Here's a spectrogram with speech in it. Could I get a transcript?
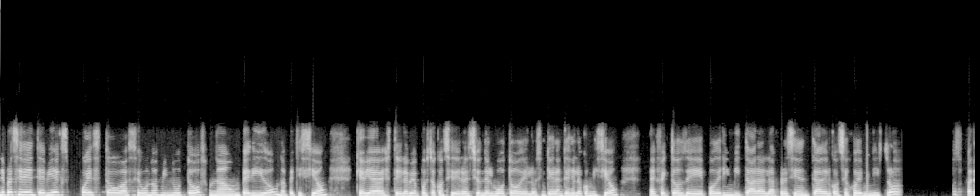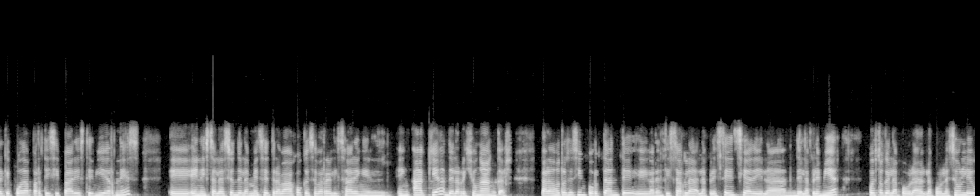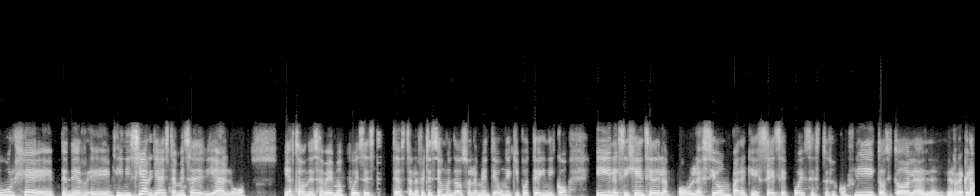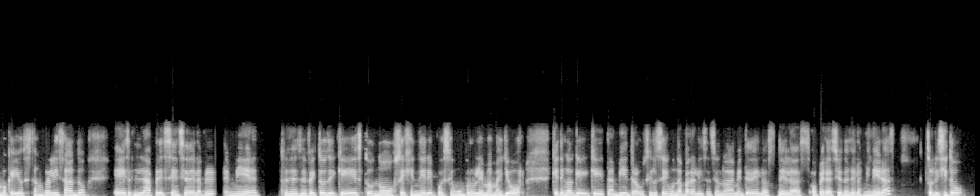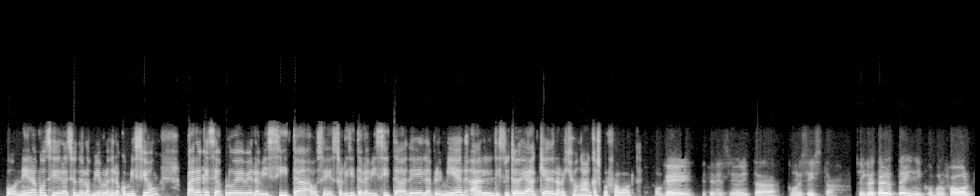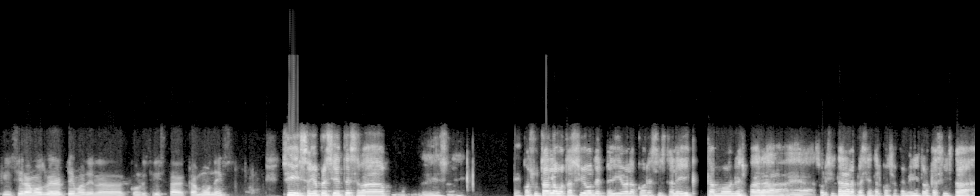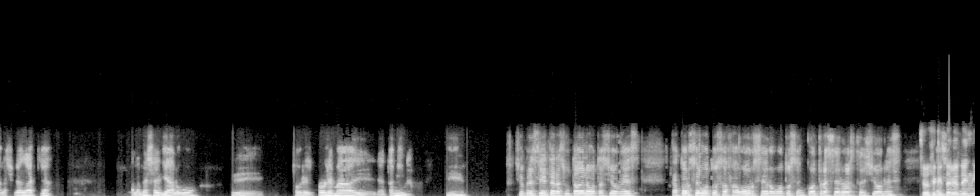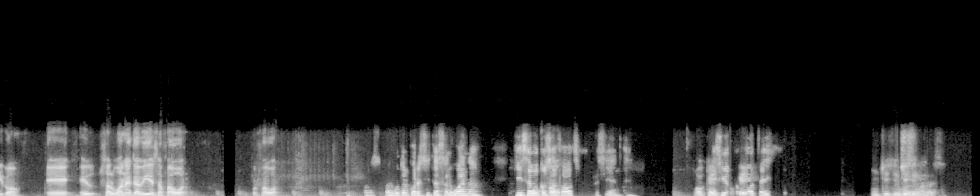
Señor presidente, había expuesto hace unos minutos un pedido, una petición que había, este, le había puesto a consideración del voto de los integrantes de la comisión a efectos de poder invitar a la presidenta del Consejo de Ministros para que pueda participar este viernes eh, en la instalación de la mesa de trabajo que se va a realizar en, el, en Akia de la región Ancash. Para nosotros es importante eh, garantizar la, la, presencia de la, de la Premier puesto que la, la población le urge eh, tener, eh, iniciar ya esta mesa de diálogo. Y hasta donde sabemos, pues este, hasta la fecha se han mandado solamente a un equipo técnico y la exigencia de la población para que cese pues estos sus conflictos y todo la, la, el reclamo que ellos están realizando es la presencia de la Premier. Entonces, efectos de que esto no se genere pues en un problema mayor, que tenga que, que también traducirse en una paralización nuevamente de, los, de las operaciones de las mineras, solicito poner a consideración de los miembros de la comisión para que se apruebe la visita o se solicite la visita de la Premier al distrito de Aquia de la región Ancash, por favor. Ok, este, señorita congresista. Secretario técnico, por favor, quisiéramos ver el tema de la congresista Camones. Sí, señor presidente, se va eh, consultar la votación del pedido de la congresista Lady Camones para eh, solicitar a la presidenta del Consejo de Ministros que asista a la ciudad de Aquia a la mesa de diálogo eh, sobre el problema de Antamina. Eh, señor presidente, el resultado de la votación es 14 votos a favor, 0 votos en contra, 0 abstenciones. Señor secretario Así, técnico, eh, Salguana Cavides a favor, por favor. Por, por el voto del congresista Salguana, 15 votos a favor, señor presidente. Ok. okay. Muchísimas, Muchísimas gracias.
